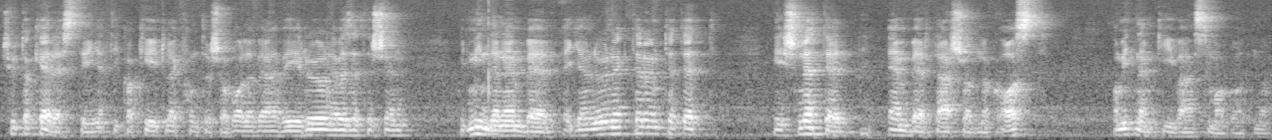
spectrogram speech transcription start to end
sőt a keresztény etika két legfontosabb alapelvéről, nevezetesen, hogy minden ember egyenlőnek teremtetett, és ne tedd embertársadnak azt, amit nem kívánsz magadnak.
